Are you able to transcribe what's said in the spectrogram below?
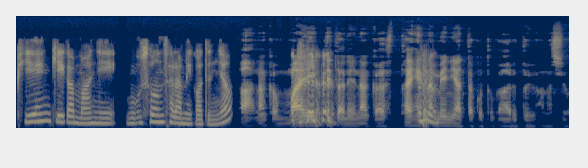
비행기가 많이 무서운 사람이거든요. あ、なんか前言ってたね、なんか大変な目にあったことがあるという話を。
